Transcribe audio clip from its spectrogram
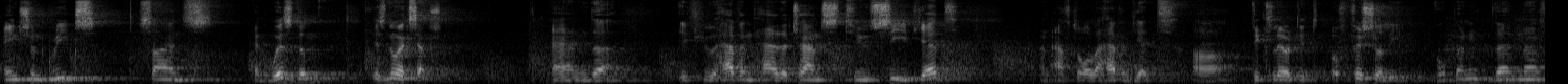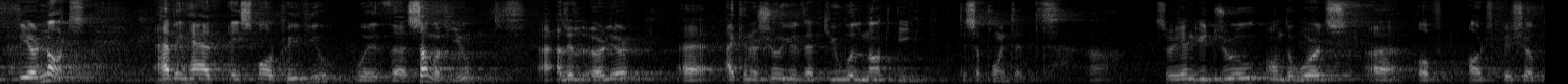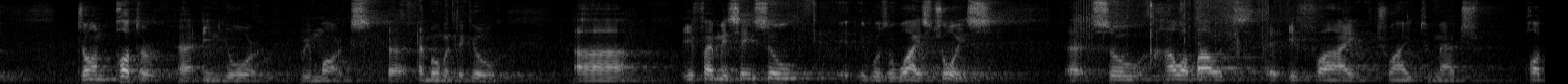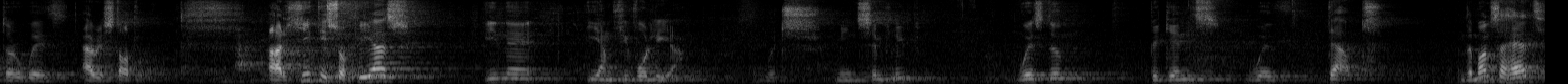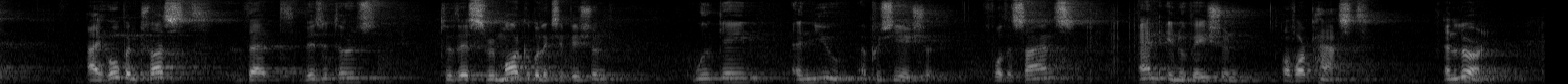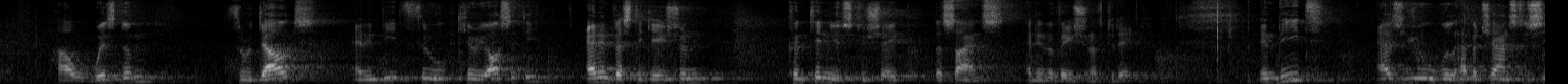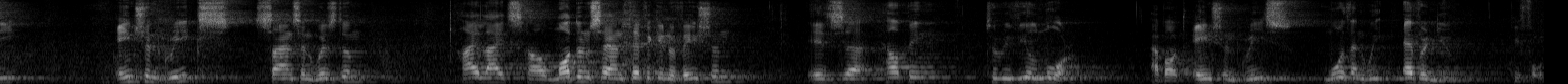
Ancient Greeks, Science and Wisdom, is no exception. And uh, if you haven't had a chance to see it yet, and after all, I haven't yet uh, declared it officially open, then uh, fear not. Having had a small preview with uh, some of you uh, a little earlier, I can assure you that you will not be disappointed. Uh, Sir Ian, you drew on the words uh, of Archbishop John Potter uh, in your remarks a moment ago. if I may say so, it, it was a wise choice. Uh, so how about uh, if I try to match Potter with Aristotle. Αρχή Sophias in είναι η which means simply, wisdom begins with doubt. In the months ahead, I hope and trust that visitors to this remarkable exhibition will gain a new appreciation for the science and innovation of our past and learn how wisdom, through doubt, and indeed through curiosity and investigation, continues to shape the science and innovation of today. Indeed, as you will have a chance to see, ancient Greeks, science and wisdom, highlights how modern scientific innovation is uh, helping to reveal more about ancient Greece, more than we ever knew before,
